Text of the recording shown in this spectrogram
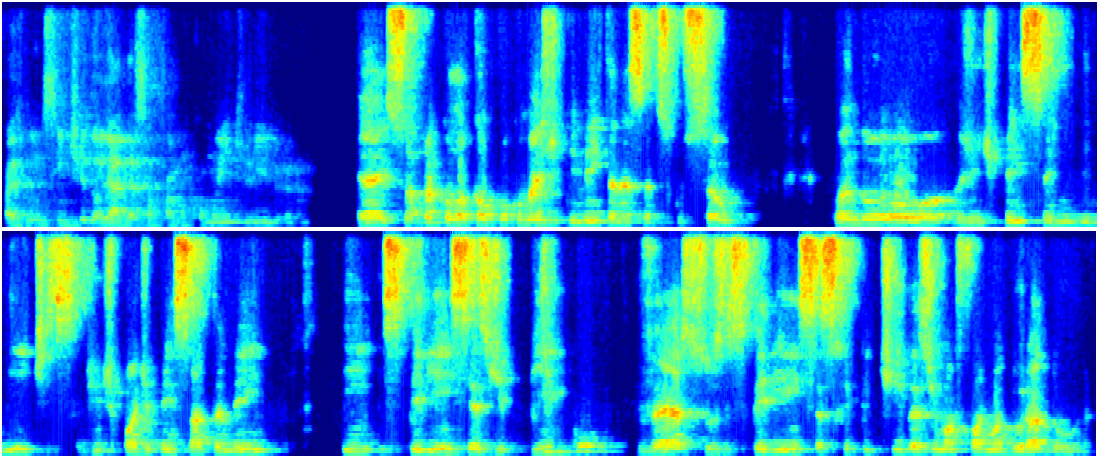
faz muito sentido olhar dessa forma como um equilíbrio. Né? É, e só para colocar um pouco mais de pimenta nessa discussão, quando a gente pensa em limites, a gente pode pensar também em experiências de pico versus experiências repetidas de uma forma duradoura.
